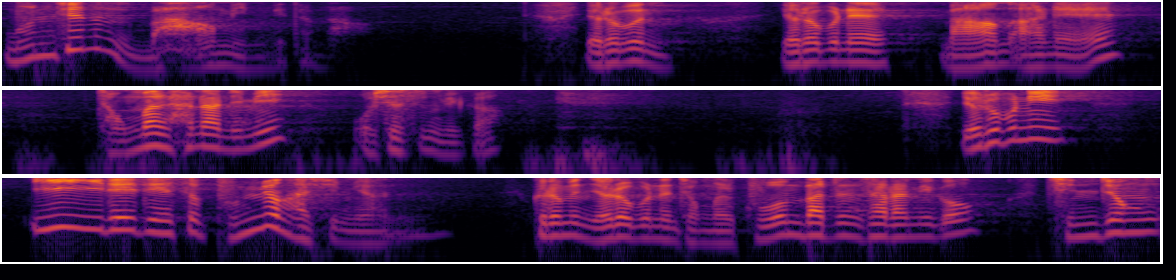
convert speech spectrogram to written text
문제는 마음입니다. 마음. 여러분, 여러분의 마음 안에 정말 하나님이 오셨습니까? 여러분이 이 일에 대해서 분명하시면 그러면 여러분은 정말 구원받은 사람이고 진정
